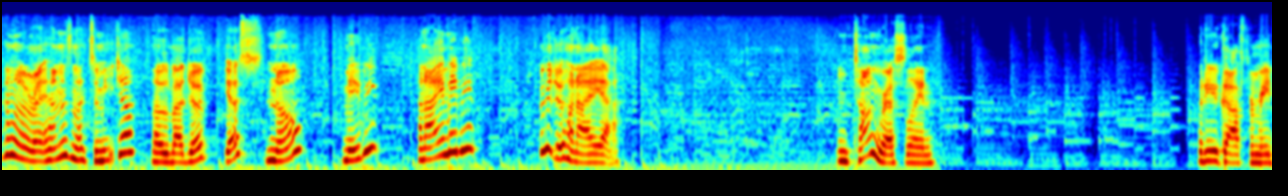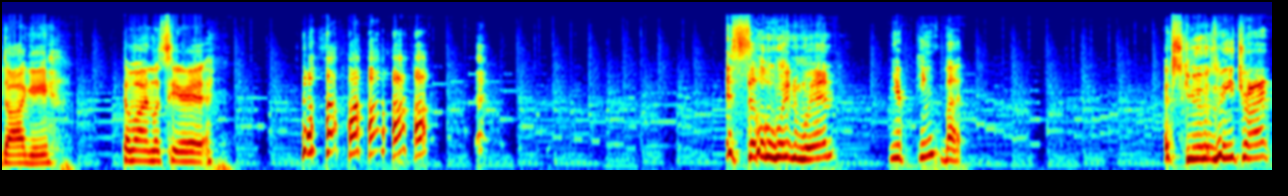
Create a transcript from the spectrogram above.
Hello, right hands. Nice to meet you. That was a bad joke. Yes? No? Maybe? Hanae, maybe? We could do Hanae, yeah. And tongue wrestling. What do you got for me, doggy? Come on, let's hear it. it's still a win-win. Your pink butt. Excuse me, Trent?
